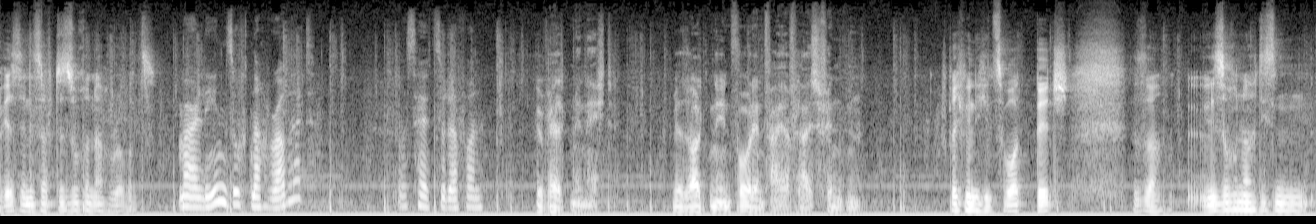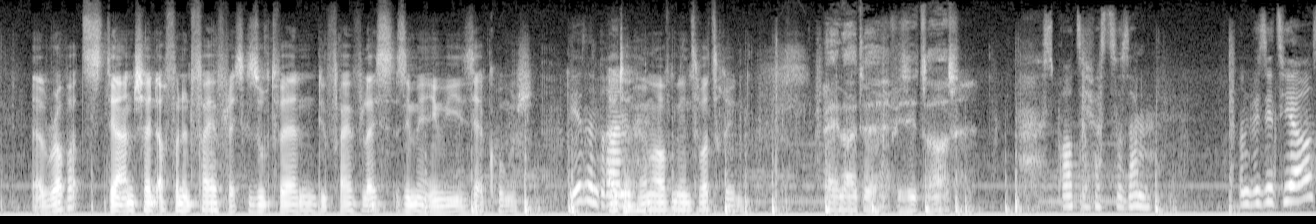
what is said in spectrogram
wir sind jetzt auf der Suche nach Roberts. Marlene sucht nach Robert? Was hältst du davon? Gefällt mir nicht. Wir sollten ihn vor den Fireflies finden. Sprich mir nicht ins Wort, Bitch. So, wir suchen nach diesen äh, Robots, der anscheinend auch von den Fireflies gesucht werden. Die Fireflies sind mir irgendwie sehr komisch. Wir sind dran. Alter, hör mal auf mir ins Wort zu reden. Hey Leute, wie sieht's aus? Es braut sich was zusammen. Und wie sieht's hier aus?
